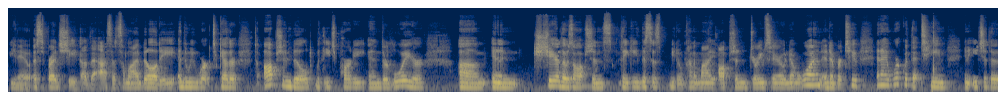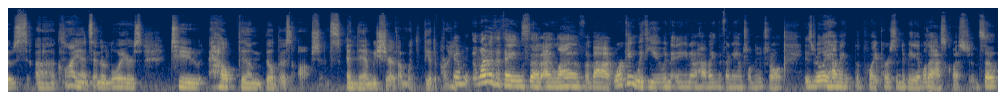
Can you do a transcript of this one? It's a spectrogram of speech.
you know a spreadsheet of the assets and liability and then we work together to option build with each party and their lawyer um, and share those options thinking this is you know kind of my option dream scenario number one and number two. And i work with that team and each of those uh, clients and their lawyers to help them build those options. And then we share them with the other party. And one of the things that I love about working with you and, you know having the financial neutral is really having the point person to be able to ask questions. So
